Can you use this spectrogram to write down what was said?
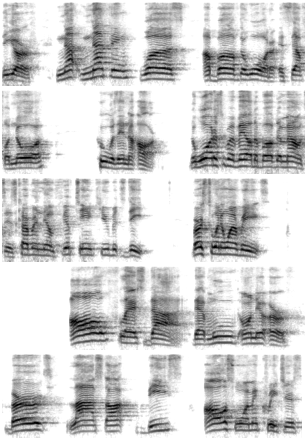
the earth. Not, nothing was above the water except for Noah, who was in the ark. The waters prevailed above the mountains, covering them 15 cubits deep. Verse 21 reads, All flesh died that moved on the earth, birds, livestock, beasts, all swarming creatures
